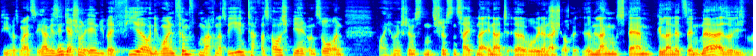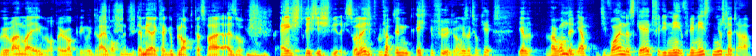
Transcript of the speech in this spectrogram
wie, was meinst du? Ja, wir sind ja schon irgendwie bei vier und die wollen fünften machen, dass wir jeden Tag was rausspielen und so und boah, ich habe mich schlimmsten, schlimmsten Zeiten erinnert, äh, wo wir dann eigentlich auch im langen Spam gelandet sind. Ne? Also ich, wir waren mal irgendwie auch bei Rocket irgendwie drei Wochen in Südamerika geblockt. Das war also echt richtig schwierig. So, ne? Ich habe den echt gefühlt. Wir haben gesagt, okay, ja, warum denn? Ja, die wollen das Geld für die für den nächsten Newsletter haben.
